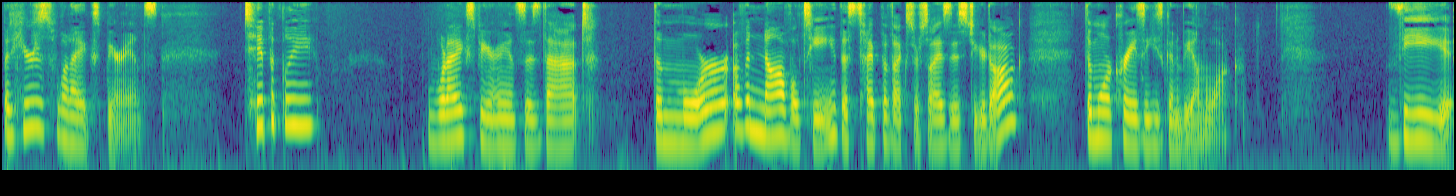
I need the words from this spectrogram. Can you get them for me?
But here's what I experience. Typically, what I experience is that the more of a novelty this type of exercise is to your dog, the more crazy he's going to be on the walk. The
